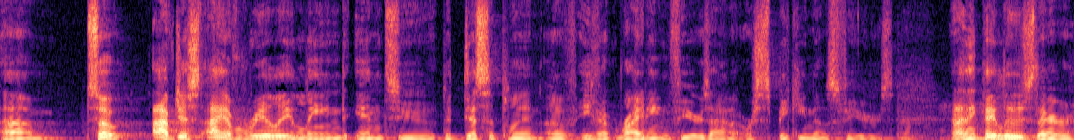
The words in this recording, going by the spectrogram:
Um, so I've just, I have really leaned into the discipline of even writing fears out or speaking those fears. And I think they lose their,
